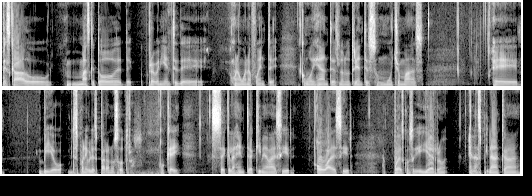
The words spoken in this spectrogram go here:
pescado, más que todo de, provenientes de una buena fuente. Como dije antes, los nutrientes son mucho más eh, biodisponibles para nosotros. Ok, sé que la gente aquí me va a decir, O va a decir, puedes conseguir hierro en la espinaca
